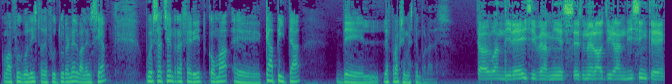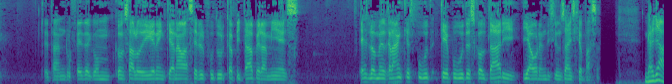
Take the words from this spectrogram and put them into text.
com a futbolista de futur en el València, pues referit com a eh, capità de les pròximes temporades. Això ho diré i per a mi és, és un elogi grandíssim que, que tant Rufete com, com Salo digueren que anava a ser el futur capità, per a mi és, és el més gran que, pogut, que he pogut escoltar i ja veurem d'aquí uns anys què passa. Gallà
